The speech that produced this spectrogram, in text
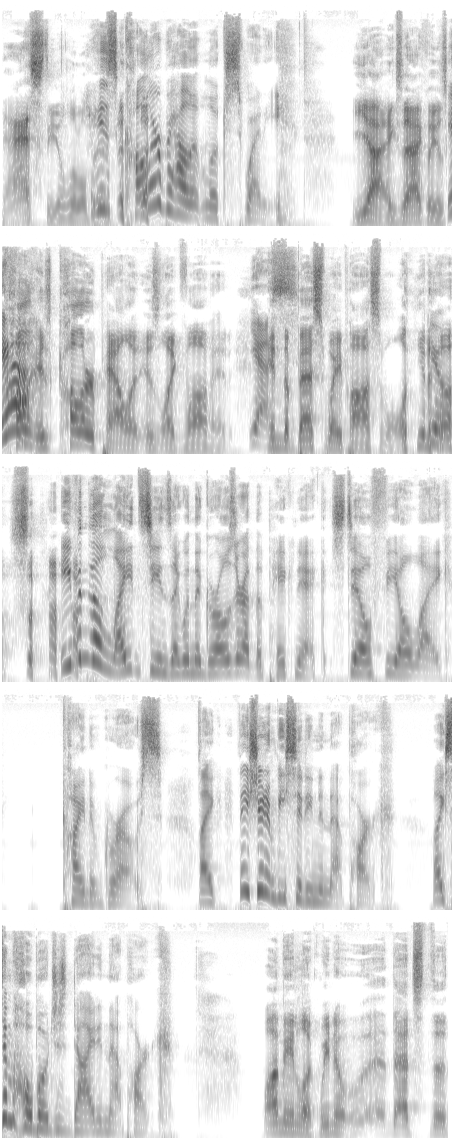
nasty a little His bit. His color palette looks sweaty. yeah, exactly. His Yeah. color his color palette is like vomit Yes. in the best way possible. You Yep. know. So- Even the light scenes, like when the girls are at the picnic, still feel like kind of gross. Like they shouldn't be sitting in that park. Like some hobo just died in that park. Well, I mean, look, we know uh, that's the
